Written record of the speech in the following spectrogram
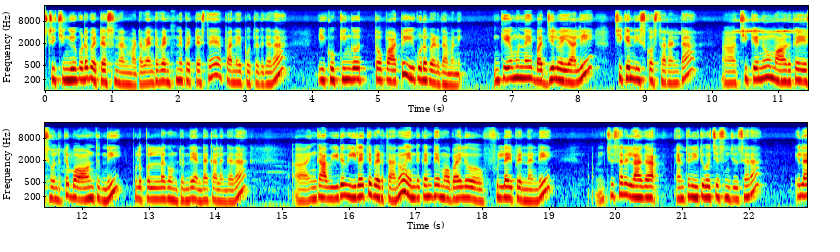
స్టిచ్చింగ్ కూడా పెట్టేస్తున్నాను అనమాట వెంట వెంటనే పెట్టేస్తే పని అయిపోతుంది కదా. ఈ కుకింగ్తో పాటు ఇవి కూడా పెడదామని. ఇంకేమున్నాయి? బజ్జీలు వేయాలి. చికెన్ తీసుకొస్తారంట. చికెను మామిడికాయ వేసి వండితే బాగుంటుంది. పుల్ల పుల్లగా ఉంటుంది ఎండాకాలం కదా. ఇంకా ఆ వీడియో వీలైతే పెడతాను. ఎందుకంటే మొబైల్ ఫుల్ అయిపోయిందండి. చూసారా ఇలాగా ఎంత నీట్గా వచ్చేసింది చూసారా? ఇలా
